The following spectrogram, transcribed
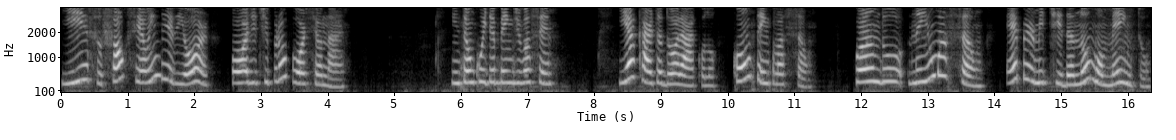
E isso só o seu interior pode te proporcionar. Então cuida bem de você. E a carta do oráculo, contemplação. Quando nenhuma ação é permitida no momento,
